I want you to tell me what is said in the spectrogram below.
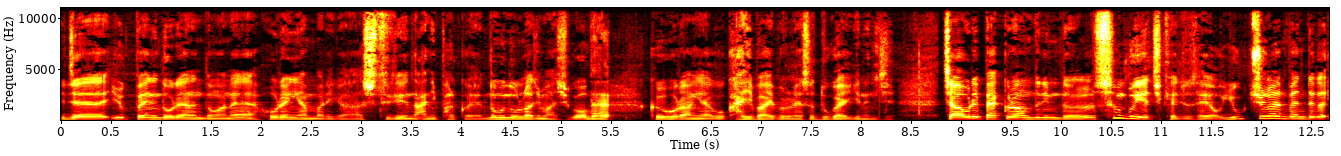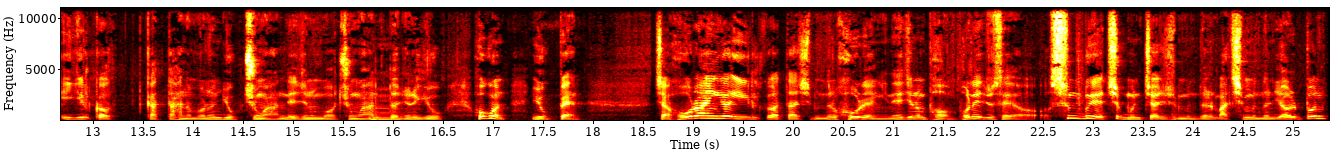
이제 육밴이 노래하는 동안에 호랑이 한 마리가 스튜디오에 난입할 거예요. 너무 놀라지 마시고 네. 그 호랑이하고 가위바위보를 해서 누가 이기는지. 자, 우리 백그라운드님들 승부 예측해 주세요. 육중한 밴드가 이길 것 같다 하는 분은 육중한 내지는 뭐 중한 내지는 육 혹은 육밴. 자, 호랑이가 이길 것 같다 하신 분들은 호랑이 내지는 범 보내주세요. 승부 예측 문자 주신 분들, 마친 분들 10분,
